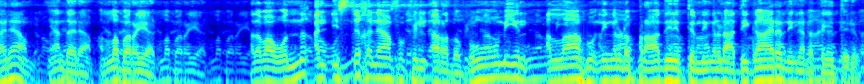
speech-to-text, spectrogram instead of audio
തരാം ഞാൻ തരാം. അല്ല പറയാ അഥവാ ഒന്ന് അൽ ഫിൽ ഭൂമിയിൽ അള്ളാഹു നിങ്ങളുടെ പ്രാതിനിധ്യം നിങ്ങളുടെ അധികാരം നിങ്ങളുടെ കൈ തരും.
